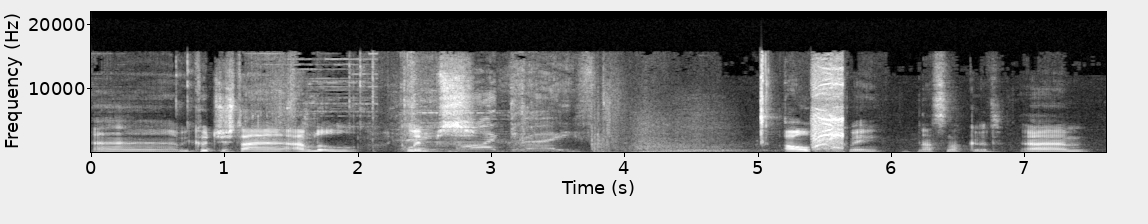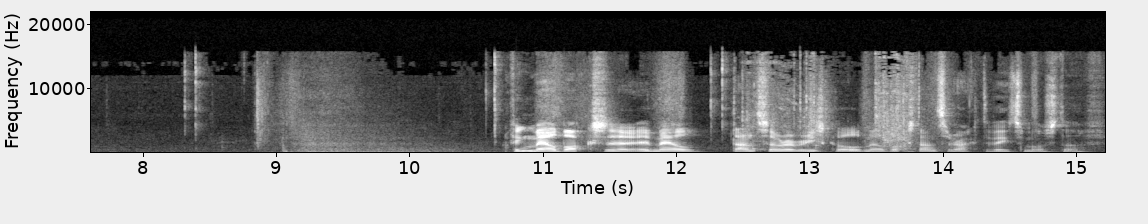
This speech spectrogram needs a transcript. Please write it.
Uh, we could just uh, have a little glimpse. Oh, me. That's not good. Um, I think Mailbox, uh, Mail Dancer, whatever he's called, Mailbox Dancer activates most stuff.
